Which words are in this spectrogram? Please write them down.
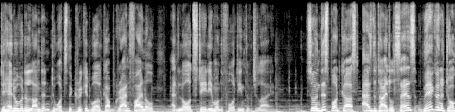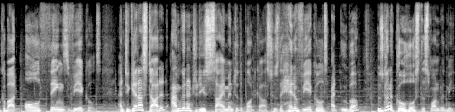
to head over to London to watch the Cricket World Cup Grand Final at Lord's Stadium on the 14th of July. So, in this podcast, as the title says, we're going to talk about all things vehicles. And to get us started, I'm going to introduce Simon to the podcast, who's the head of vehicles at Uber, who's going to co-host this one with me.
